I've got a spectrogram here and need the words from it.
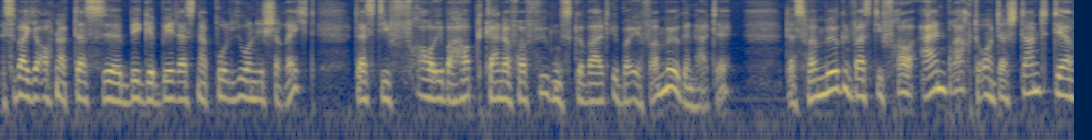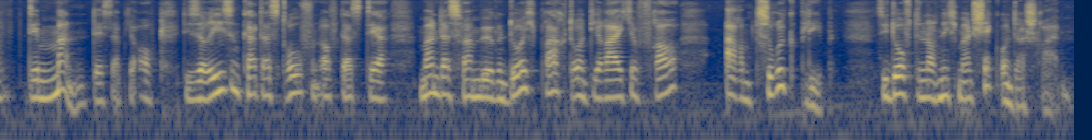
Es war ja auch noch das BGB, äh, das napoleonische Recht, dass die Frau überhaupt keine Verfügungsgewalt über ihr Vermögen hatte. Das Vermögen, was die Frau einbrachte, unterstand der, dem Mann. Deshalb ja auch diese Riesenkatastrophen, auf dass der Mann das Vermögen durchbrachte und die reiche Frau arm zurückblieb. Sie durfte noch nicht mal einen Scheck unterschreiben.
